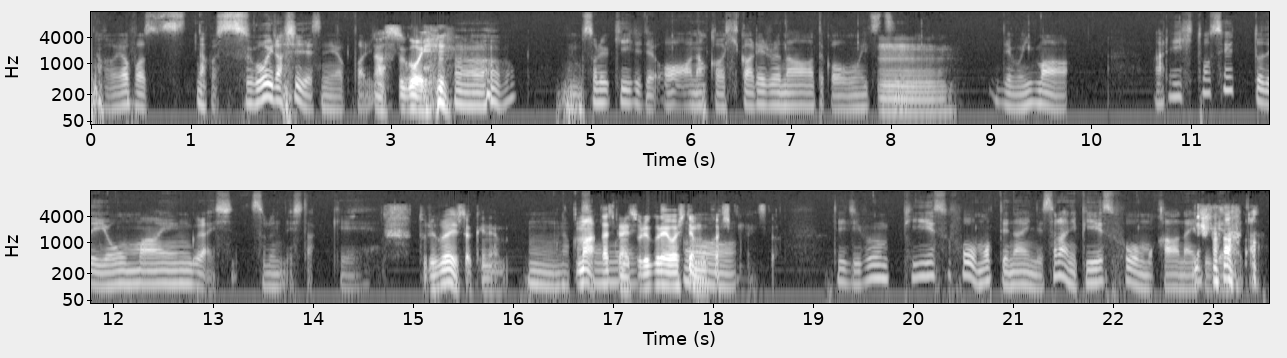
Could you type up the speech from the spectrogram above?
なんかやっぱす、なんかすごいらしいですね、やっぱり。あ、すごい。うん。うんそれを聞いてて、ああ、なんか惹かれるなーとか思いつつ、うーん。でも今、あれ1セットで4万円ぐらいしするんでしたっけ？どれぐらいでしたっけね？うん、なんかまあ確かにそれぐらいはしてもおかしくないですか。で、自分 PS4 持ってないんで、さらに PS4 も買わないといけないと。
